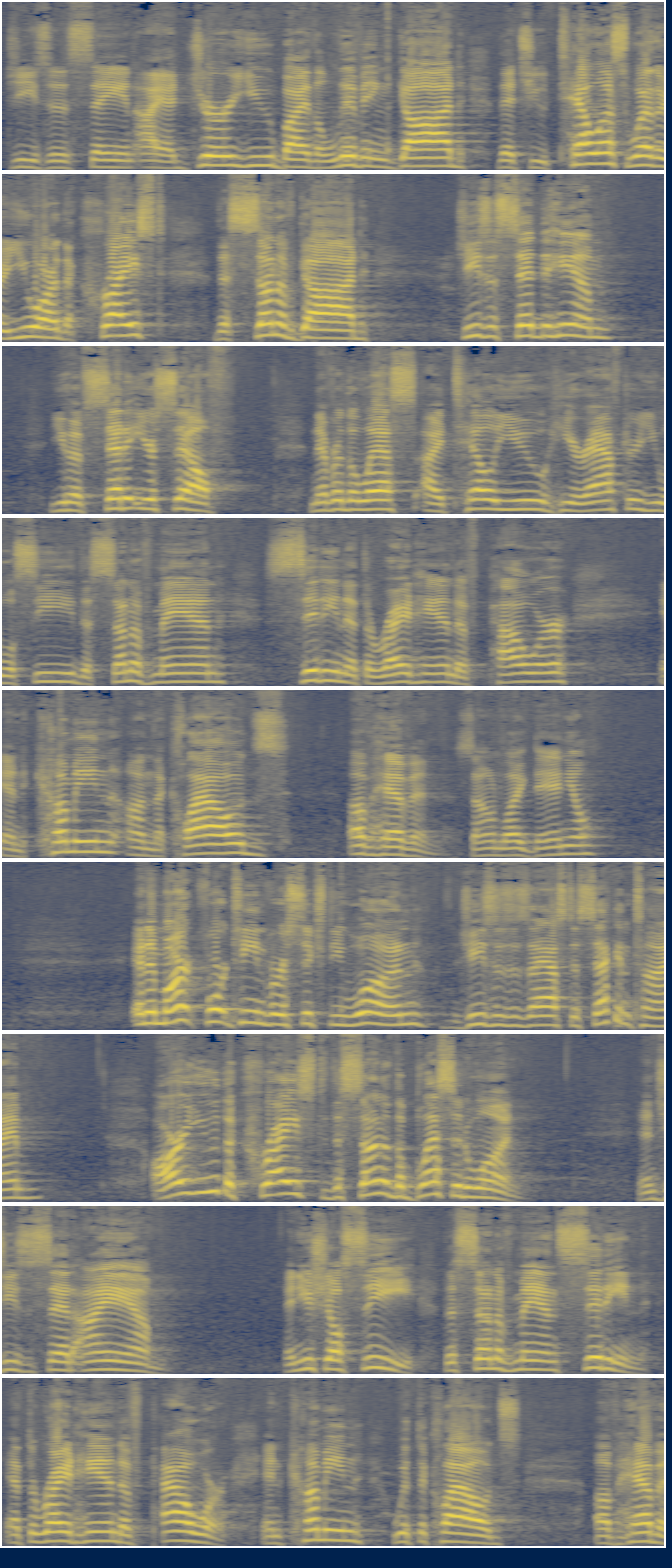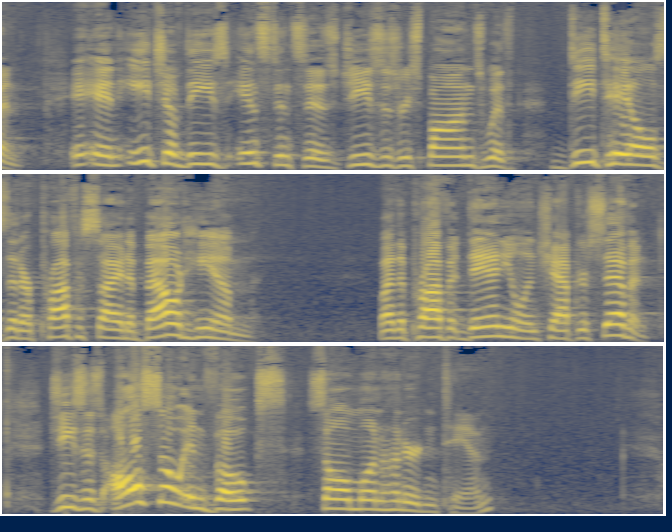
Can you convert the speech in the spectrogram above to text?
Jesus, saying, I adjure you by the living God that you tell us whether you are the Christ, the Son of God. Jesus said to him, You have said it yourself. Nevertheless, I tell you, hereafter you will see the Son of Man sitting at the right hand of power and coming on the clouds of heaven. Sound like Daniel? And in Mark 14, verse 61, Jesus is asked a second time, Are you the Christ, the Son of the Blessed One? And Jesus said, I am. And you shall see the Son of Man sitting at the right hand of power and coming with the clouds of heaven. In each of these instances, Jesus responds with details that are prophesied about him by the prophet Daniel in chapter 7. Jesus also invokes Psalm 110,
